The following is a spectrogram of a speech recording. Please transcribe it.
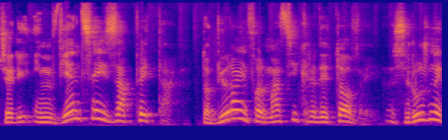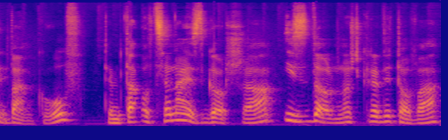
Czyli im więcej zapytań do Biura Informacji Kredytowej z różnych banków, tym ta ocena jest gorsza i zdolność kredytowa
